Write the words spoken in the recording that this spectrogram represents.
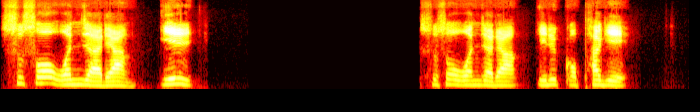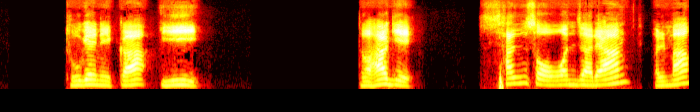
수소 원자량 1 수소 원자량 1 곱하기 두 개니까 2 더하기 산소 원자량 얼마?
